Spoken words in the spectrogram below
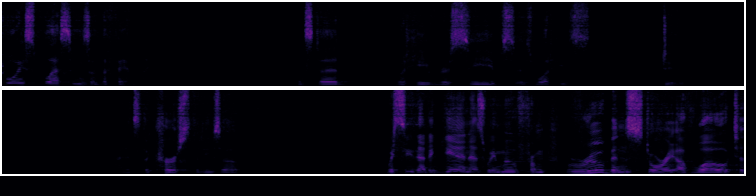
choice blessings of the family. Instead, what he receives is what he's due. Right? It's the curse that he's owed. We see that again as we move from Reuben's story of woe to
